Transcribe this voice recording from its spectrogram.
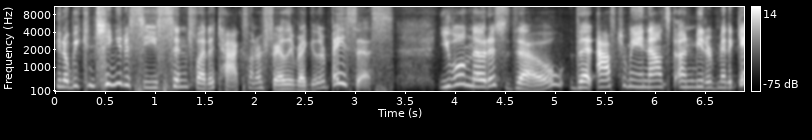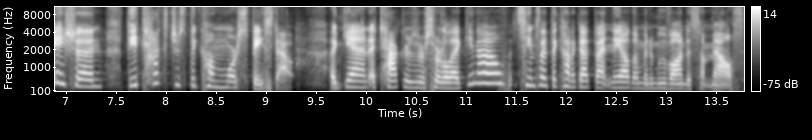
you know, we continue to see SYN flood attacks on a fairly regular basis. You will notice, though, that after we announced unmetered mitigation, the attacks just become more spaced out. Again, attackers are sort of like, you know, it seems like they kind of got that nailed. I'm going to move on to something else.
